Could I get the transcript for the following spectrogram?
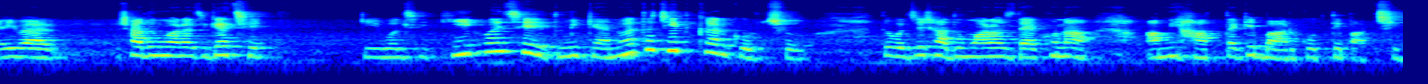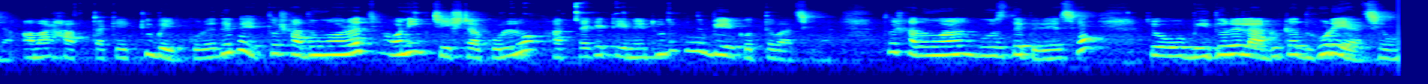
এইবার সাধু মহারাজ গেছে। কি বলছে, কি হয়েছে? তুমি কেন এত চিৎকার করছ? তো বলছে, সাধু মহারাজ, দেখো না, আমি হাতটাকে বার করতে পারছি না। আমার হাতটাকে একটু বের করে দেবে? তো সাধু মহারাজ অনেক চেষ্টা করল, হাতটাকে টেনে টুনে কিন্তু বের করতে পারছে না। তো সাধু মহারাজ বুঝতে পেরেছে যে ও ভিতরে লাড্ডুটা ধরে আছে, ও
